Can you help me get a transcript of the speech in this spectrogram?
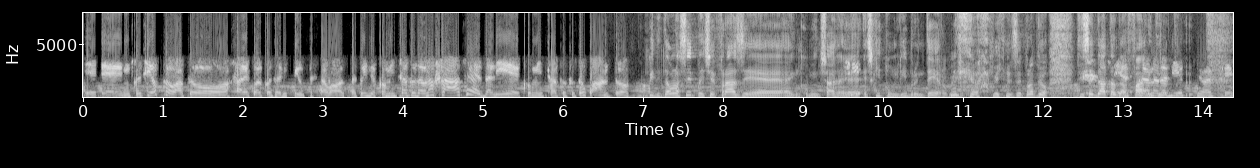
E e così ho provato a fare qualcosa di più questa volta. Quindi ho cominciato da una frase e da lì è cominciato tutto quanto. Quindi da una semplice frase è, è incominciata, è, è scritto un libro intero, quindi, quindi se proprio ti sei data Sì, da fare. da ti- dirsi, ma sì.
